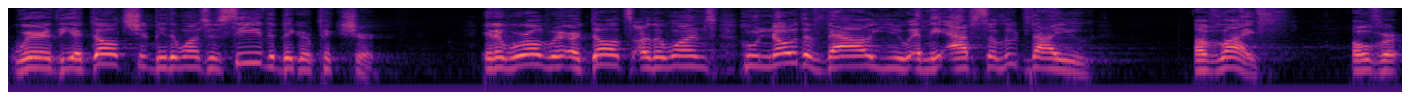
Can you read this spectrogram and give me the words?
where the adults should be the ones who see the bigger picture, in a world where adults are the ones who know the value and the absolute value of life, over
